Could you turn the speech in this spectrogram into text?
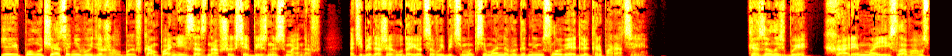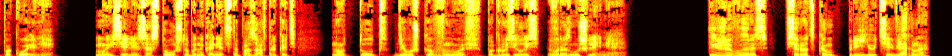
Я и получаса не выдержал бы в компании зазнавшихся бизнесменов а тебе даже удается выбить максимально выгодные условия для корпорации. Казалось бы, Харин мои слова успокоили. Мы сели за стол, чтобы наконец-то позавтракать, но тут девушка вновь погрузилась в размышления. «Ты же вырос в сиротском приюте, верно?»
